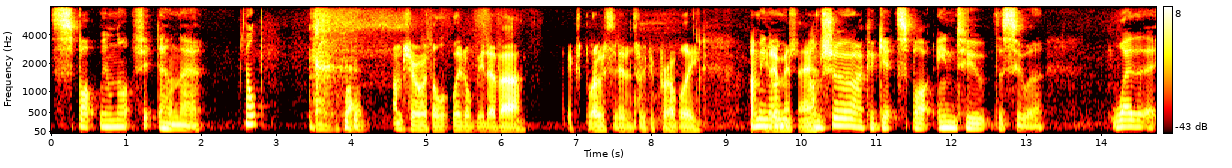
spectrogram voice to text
Spot will not fit down there. Nope. Well, I'm sure with a little bit of uh, explosives, we could probably. I mean, Get him I'm, in there. I'm sure I could get Spot into the sewer. Whether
